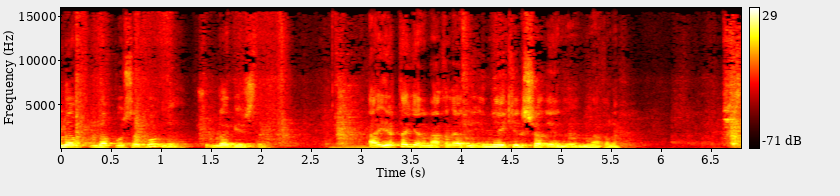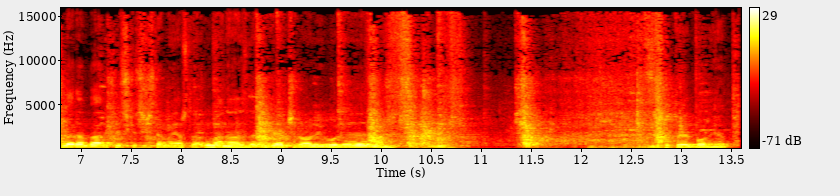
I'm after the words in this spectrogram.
Ulab ulab qo'ysa bo'ldi. Shu ulab berishdi. A ertaga nima qiladi? Inniga kelishadi endi nima qilib. Sizlar ham bari kechgacha ishlamayapsizlar, mana azizlar juda ham chiroyli bo'lib, mana. Bitib boryapti.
